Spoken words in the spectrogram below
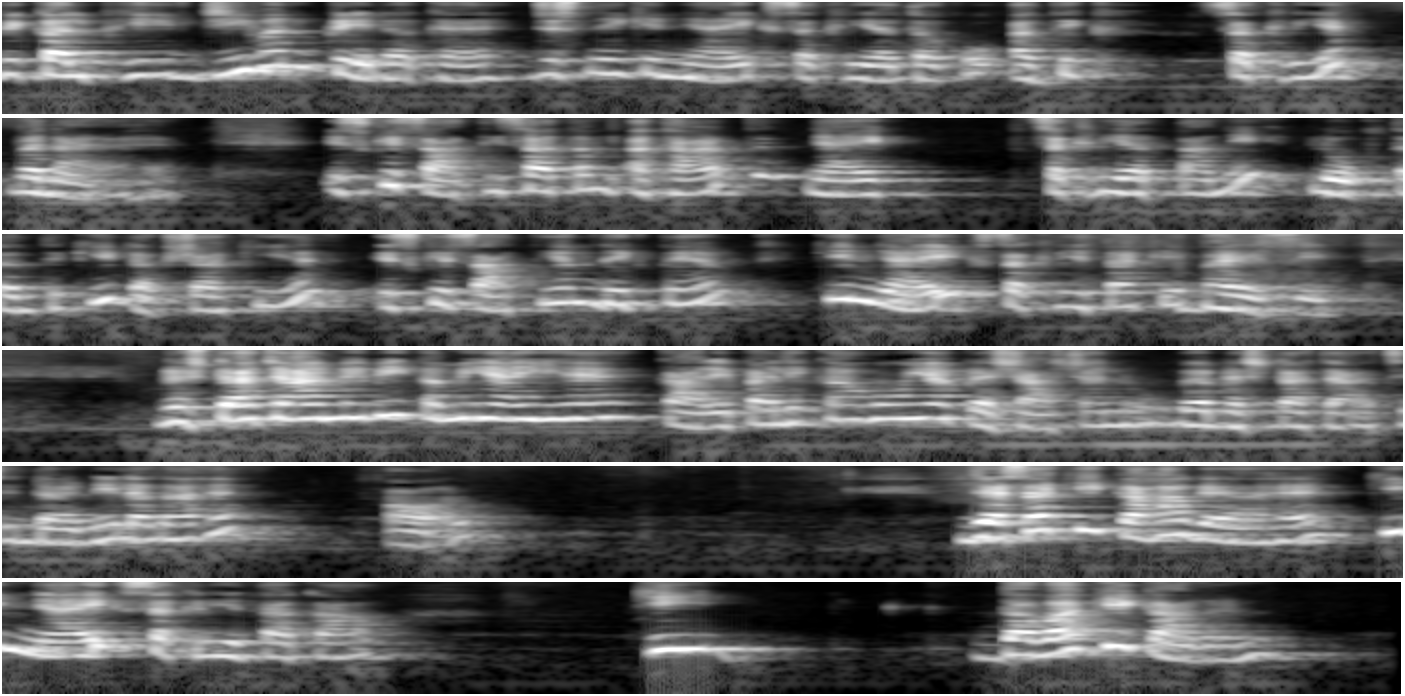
विकल्प ही जीवन प्रेरक है, जिसने कि न्यायिक सक्रियता को अधिक सक्रिय बनाया है। इसके साथ ही साथ हम अर्थात न्यायिक सक्रियता ने लोकतंत्र की रक्षा की है। इसके साथ ही हम देखते हैं कि न्यायिक सक्रियता के भय से भ्रष्टाचार में भी कमी आई है, कार्यपालिका हो या प्रशासन हो, वह भ्रष्टाचार से डरने लगा है। और जैसा कि कहा गया है कि न्यायिक सक्रियता का, की दवा के कारण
